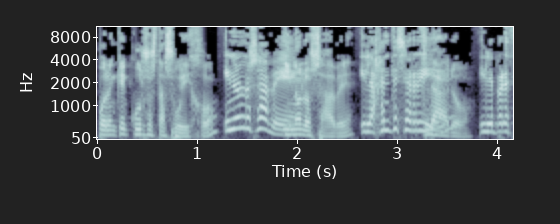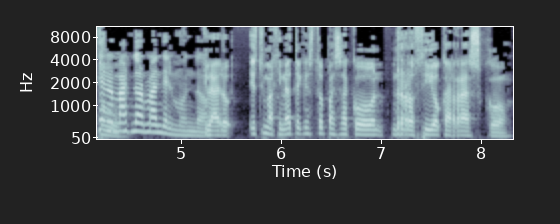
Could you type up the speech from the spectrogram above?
por en qué curso está su hijo Y no lo sabe. y no lo sabe. Y la gente se ríe. Claro. Y le parece Tú. lo más normal del mundo. Claro, esto imagínate que esto pasa con Rocío Carrasco,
